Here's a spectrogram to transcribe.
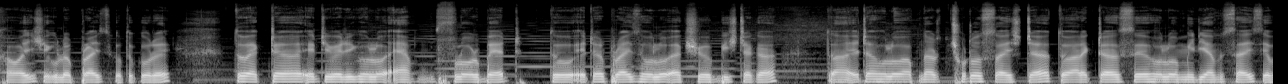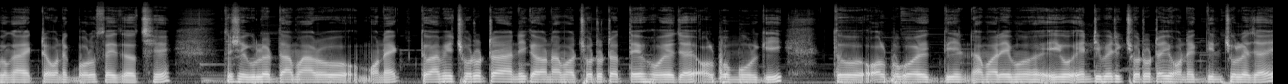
খাওয়াই, সেগুলোর প্রাইস কত করে। তো একটা অ্যান্টিবায়োটিক হলো ফ্লোর বেড তো এটার প্রাইস হলো একশো বিশ টাকা। তা এটা হলো আপনার ছোট সাইজটা তো আরেকটা আছে হলো মিডিয়াম সাইজ এবং আরেকটা অনেক বড় সাইজ আছে। তো সেগুলোর দাম আরও অনেক। তো আমি ছোটোটা আনি কারণ আমার ছোটোটাতে হয়ে যায় অল্প মুরগি। তো অল্প কয়েকদিন আমার এই অ্যান্টিবায়োটিক ছোটোটাই অনেক দিন চলে যায়।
